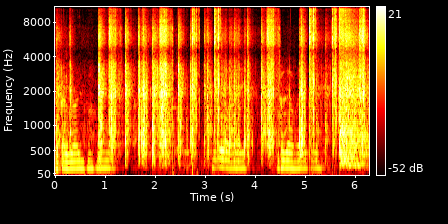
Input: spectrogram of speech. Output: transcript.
पकड़ भाई हम्म। हेलो भाई उधर जा भाई उठ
